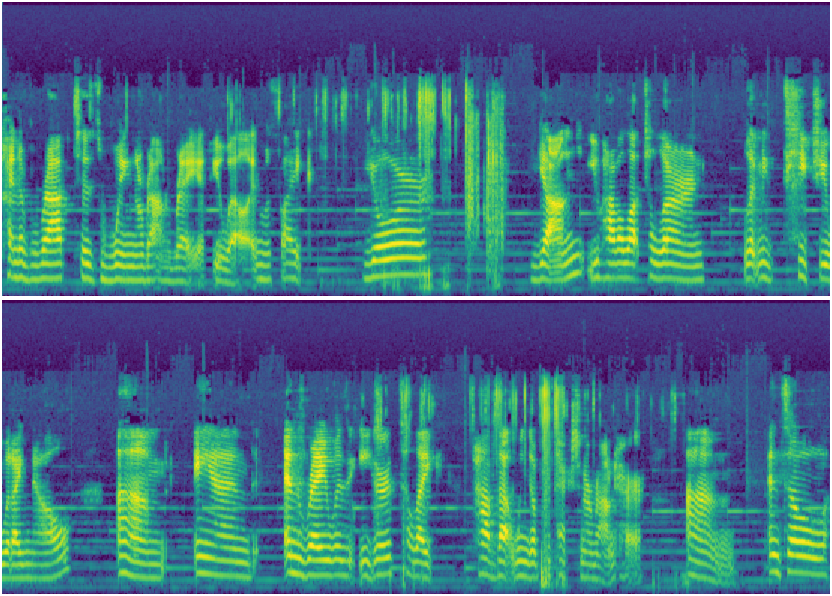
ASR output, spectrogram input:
kind of wrapped his wing around Ray, if you will, and was like, You're young, you have a lot to learn. Let me teach you what I know. Um, and and Ray was eager to like have that wing of protection around her. Um, and so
